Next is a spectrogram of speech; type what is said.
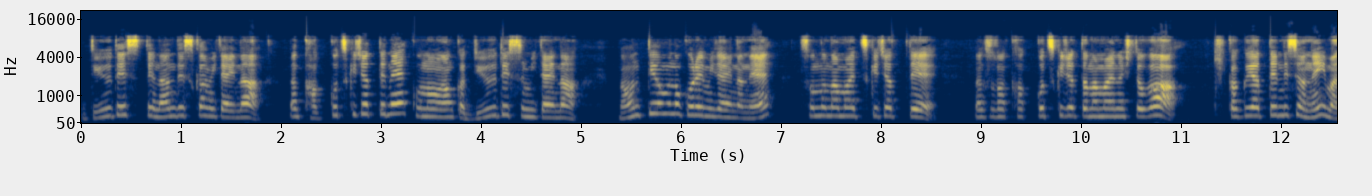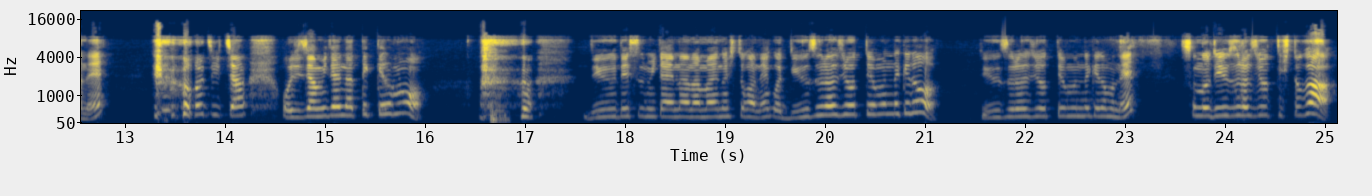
デューですって何ですかみたいな、なんかカッコつけちゃってね、このなんかデューですみたいな、なんて読むのこれみたいなね、そんな名前つけちゃって、なんかそのカッコつけちゃった名前の人が企画やってんですよね、今ね。おじいちゃん、おじいちゃんみたいになってっけども、デューですみたいな名前の人がね、これデューズラジオって読むんだけど、デューズラジオって読むんだけどもね、そのデューズラジオって人が、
